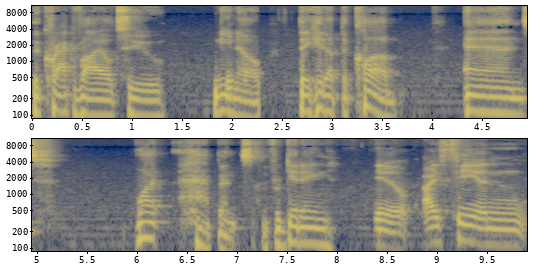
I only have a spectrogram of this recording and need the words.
the crack vial to Nino. They hit up the club, and what happens? I'm forgetting. you know, Ice T and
